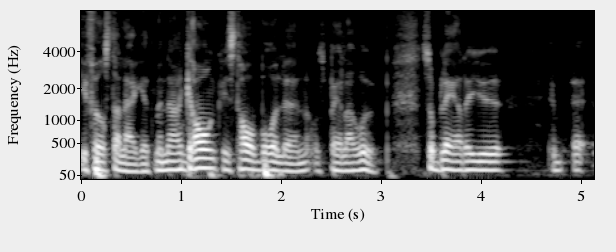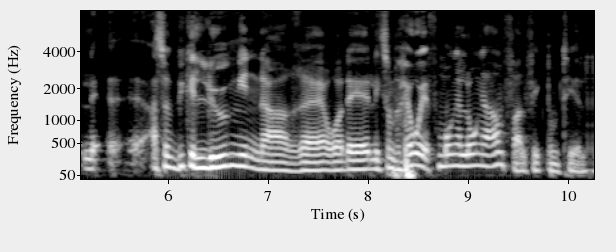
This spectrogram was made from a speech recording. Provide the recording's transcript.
i första läget men när Granqvist har bollen och spelar upp så blir det ju eh, eh, Alltså mycket lugnare och det är liksom HF, för många långa anfall fick de till.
